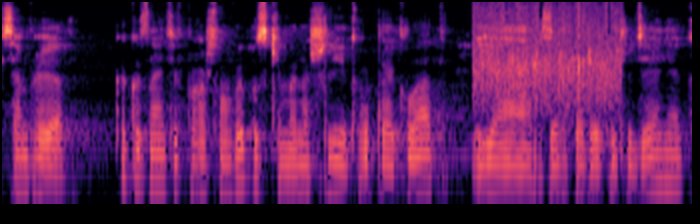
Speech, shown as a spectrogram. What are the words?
Всем привет! Как вы знаете, в прошлом выпуске мы нашли крутой клад. Я заработал кучу денег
